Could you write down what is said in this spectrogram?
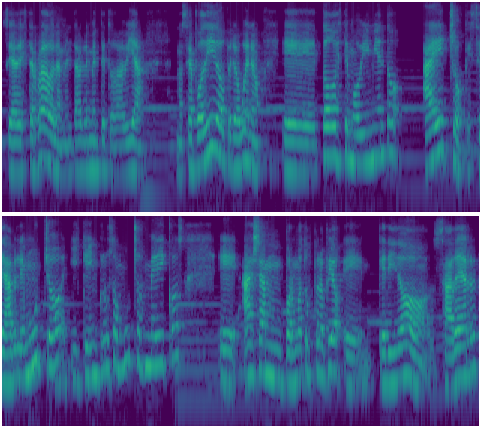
sea desterrado, lamentablemente todavía no se ha podido, pero bueno, todo este movimiento ha hecho que se hable mucho y que incluso muchos médicos eh, hayan por motus propio eh, querido saber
